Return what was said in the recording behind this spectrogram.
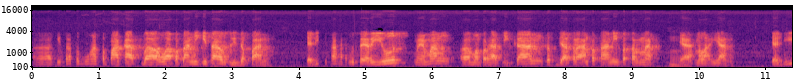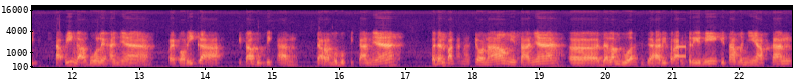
uh, kita semua sepakat bahwa petani kita harus di depan. Jadi kita harus serius memang uh, memperhatikan kesejahteraan petani peternak hmm. ya nelayan. Jadi tapi nggak boleh hanya retorika, kita buktikan. Cara membuktikannya Badan Pangan Nasional misalnya uh, dalam dua tiga hari terakhir ini kita menyiapkan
